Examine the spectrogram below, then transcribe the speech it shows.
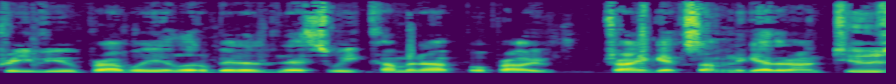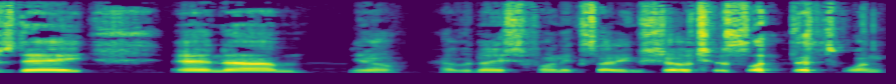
preview probably a little bit of this week coming up. We'll probably try and get something together on Tuesday, and um, you know, have a nice, fun, exciting show just like this one.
